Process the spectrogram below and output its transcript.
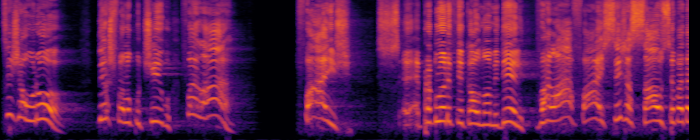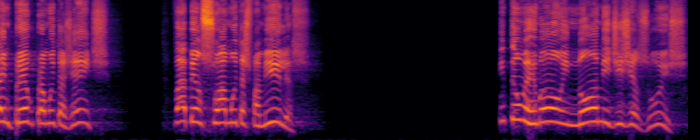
Você já orou? Deus falou contigo? Vai lá. Faz. É para glorificar o nome dele? Vai lá, faz. Seja salvo. Você vai dar emprego para muita gente. Vai abençoar muitas famílias. Então, meu irmão, em nome de Jesus,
